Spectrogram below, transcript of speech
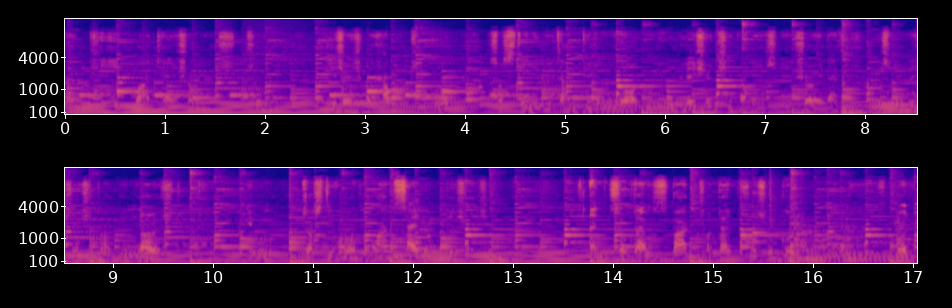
I pay more attention to relationship I have with people, sustaining it. I'm building more new relationship and ensuring that those relationship are being nourished, even just even when a one-sided relationship. and sometimes it's bad, sometimes it's also good. But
